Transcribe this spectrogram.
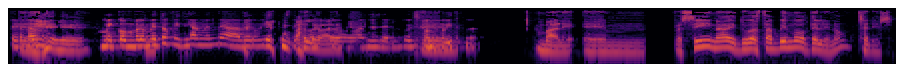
Perdón, eh, me comprometo oficialmente a haber visto este vale, vale. antes del próximo eh, capítulo. Vale, eh, pues sí, nada, y tú estás viendo tele, ¿no? Series.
